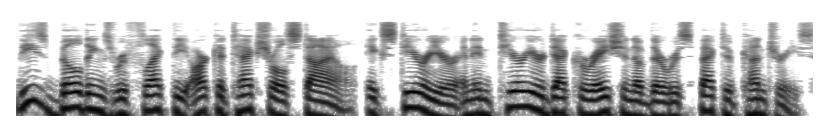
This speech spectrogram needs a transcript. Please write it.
These buildings reflect the architectural style, exterior and interior decoration of their respective countries.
